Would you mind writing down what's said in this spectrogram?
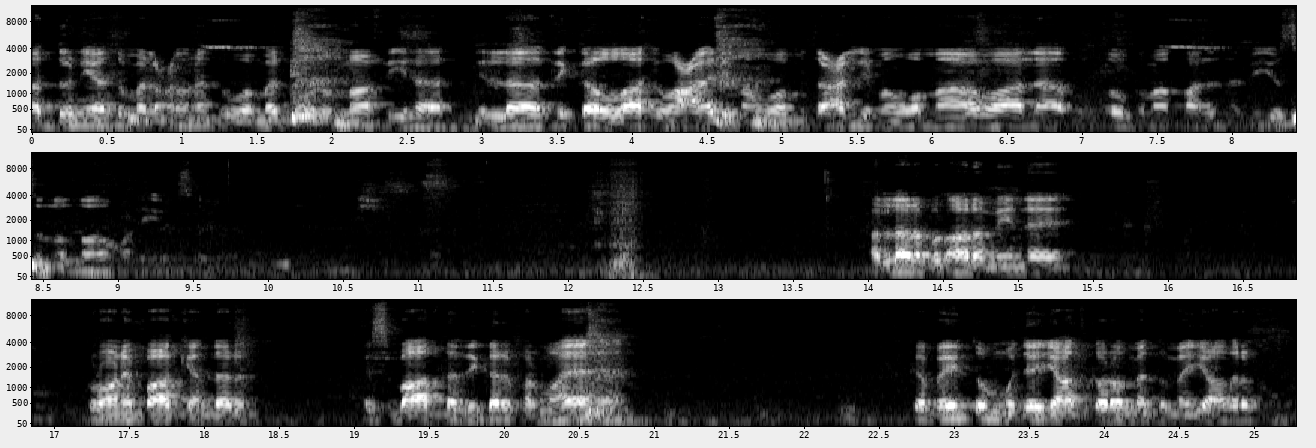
الدنيا ملعونة وملعون ما فيها إلا ذكر الله وعالما ومتعلما وما والاه أو كما قال النبي صلى الله عليه وسلم۔ اللہ رب العالمین نے قرآن پاک کے اندر اس بات کا ذکر فرمایا ہے کہ بھئی تم مجھے یاد کرو، میں تمہیں یاد رکھوں گا۔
